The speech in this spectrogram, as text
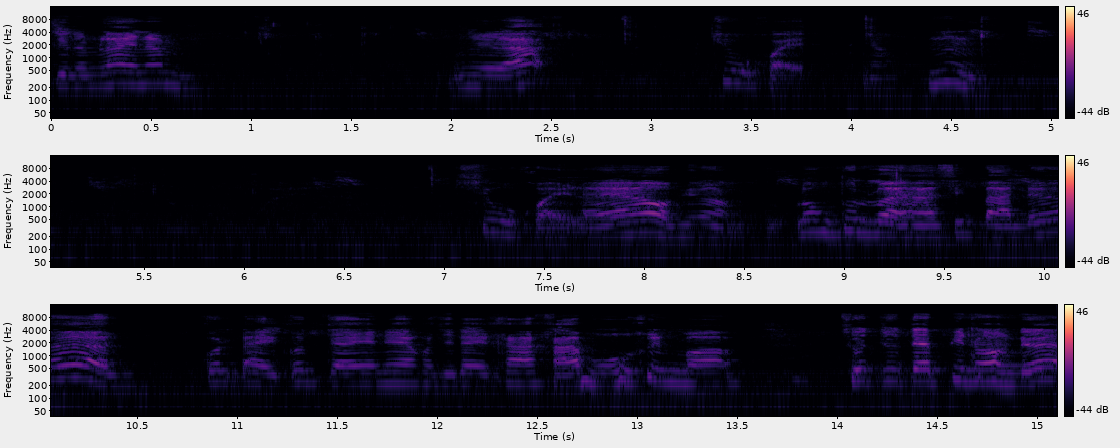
กินน้ำลายน้ำ มือละชิวข่อยเนี่ยอืมชิวข่แล้วพี่น้องลงทุนร้อยห้าสิบบาทเด้อกดใดกดใจแน่เขาจะได้ค่าขาหมูขึ้นบ่ชุดอยู่แต่พี่น้องเด้อ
